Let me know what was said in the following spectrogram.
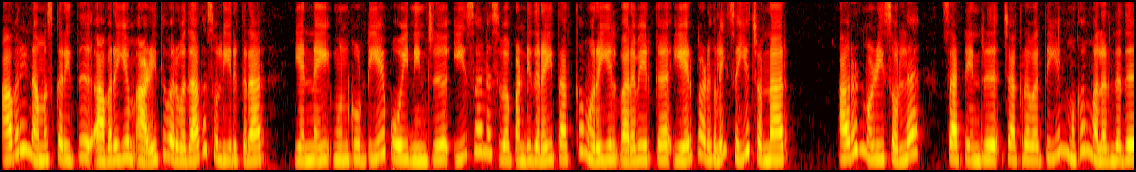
அவரை நமஸ்கரித்து அவரையும் அழைத்து வருவதாக சொல்லியிருக்கிறார். என்னை முன்கூட்டியே போய் நின்று ஈசான சிவ பண்டிதரை தக்க முறையில் வரவேற்க ஏற்பாடுகளை செய்ய சொன்னார். அருண்மொழி சொல்ல சட்டென்று சக்கரவர்த்தியின் முகம் மலர்ந்தது.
